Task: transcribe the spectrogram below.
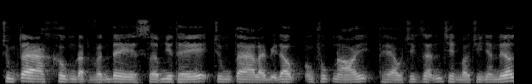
Chúng ta không đặt vấn đề sớm như thế, chúng ta lại bị động, ông Phúc nói, theo trích dẫn trên báo chí nhà nước.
